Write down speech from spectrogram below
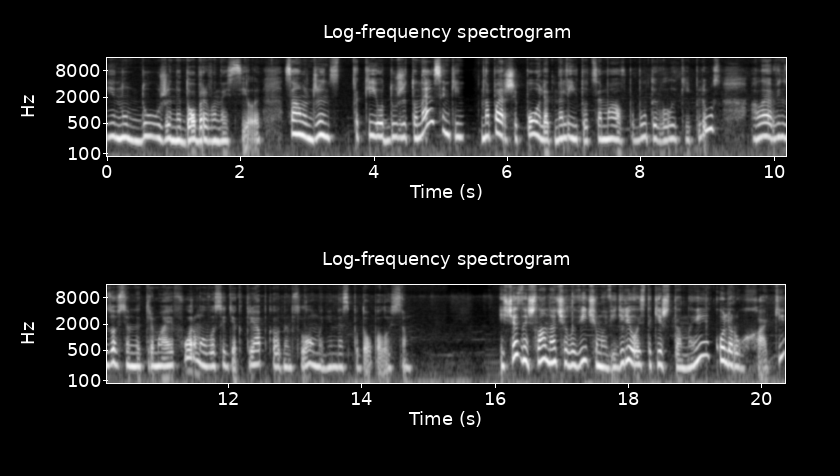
І ну дуже недобре вони сіли. Сам джинс такий от дуже тонесенький. На перший погляд, на літо це мав побути великий плюс, але він зовсім не тримає форму, висить як тряпка, одним словом, мені не сподобалося. І ще знайшла на чоловічому відділі ось такі штани кольору хакі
